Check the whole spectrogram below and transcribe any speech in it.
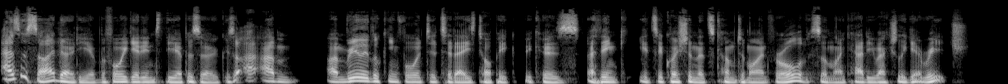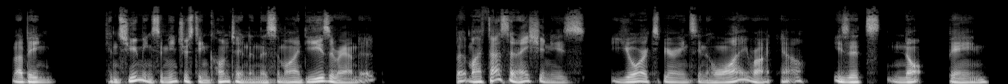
As a side note here, before we get into the episode, because I'm I'm really looking forward to today's topic because I think it's a question that's come to mind for all of us on like how do you actually get rich? And I've been consuming some interesting content and there's some ideas around it. But my fascination is your experience in Hawaii right now. Is it's not been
